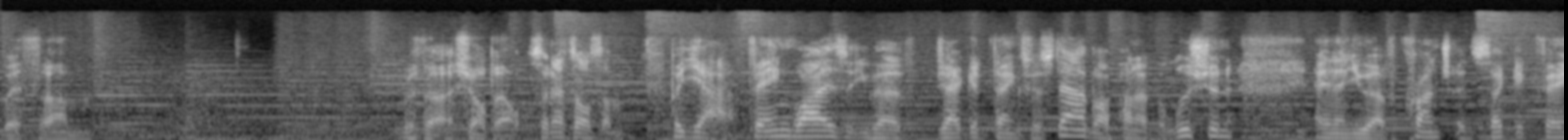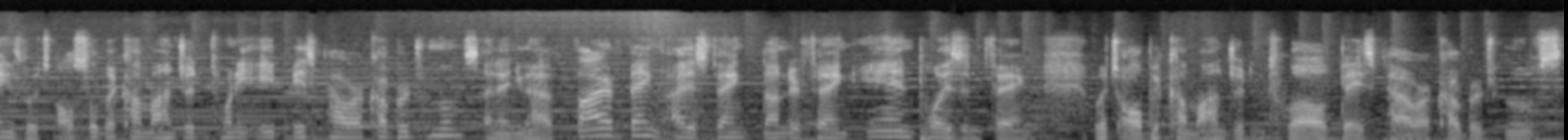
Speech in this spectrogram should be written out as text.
with um, with a shell bell. So that's awesome. But yeah, Fang wise, you have Jagged Fangs for stab upon evolution, and then you have Crunch and Psychic Fangs, which also become 128 base power coverage moves, and then you have Fire Fang, Ice Fang, Thunder Fang, and Poison Fang, which all become 112 base power coverage moves.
